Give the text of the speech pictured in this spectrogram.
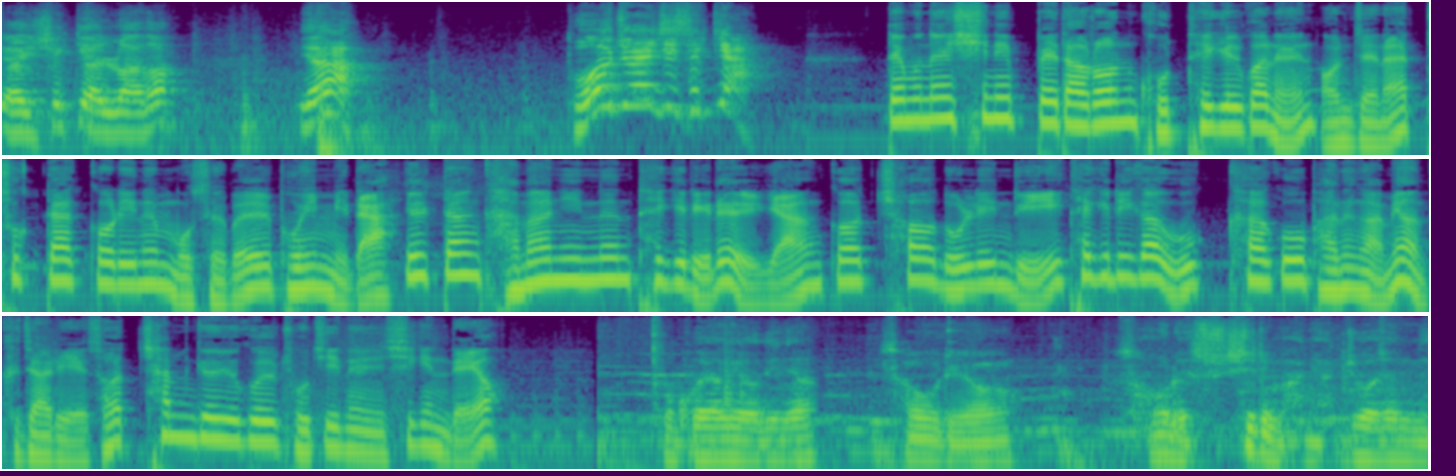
야이 새끼야 일로 와봐. 야! 도와줘야지 이 새끼야 때문에 신입 배달원 고태길과는 언제나 툭닥거리는 모습을 보입니다. 일단 가만히 있는 태길이를 양껏 쳐 놀린 뒤 태길이가 욱하고 반응하면 그 자리에서 참교육을 조지는 식인데요. 너 고향이 어디냐? 서울이요 서울에 수질이 많이 안 좋아졌네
